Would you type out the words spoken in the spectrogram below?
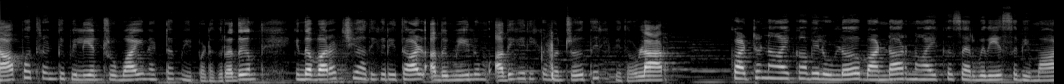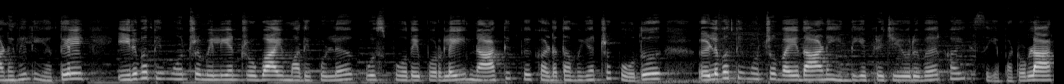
நாற்பத்தி ரெண்டு பில்லியன் ரூபாய் நட்டம் ஏற்படுகிறது. இந்த வறட்சி அதிகரித்தால் அது மேலும் அதிகரிக்கும் என்று தெரிவித்துள்ளார். கட்டுநாயக்காவில் உள்ள பண்டார் நாயக்க சர்வதேச விமான நிலையத்தில் இருபத்தி மூன்று மில்லியன் ரூபாய் மதிப்புள்ள குஸ் போதைப் பொருளை நாட்டிற்கு கடத்த முயன்ற போது எழுபத்தி மூன்று வயதான இந்திய பிரஜையொருவர் கைது செய்யப்பட்டுள்ளார்.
